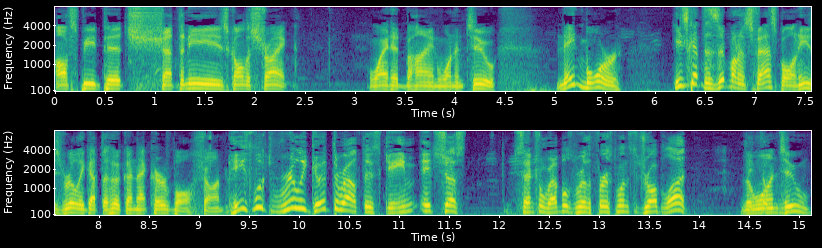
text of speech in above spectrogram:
off speed pitch at the knees, called a strike. Whitehead behind 1 and 2. Nate Moore He's got the zip on his fastball, and he's really got the hook on that curveball, Sean. He's looked really good throughout this game. It's just Central Rebels were the first ones to draw blood. The one, two.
